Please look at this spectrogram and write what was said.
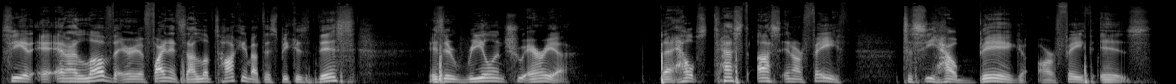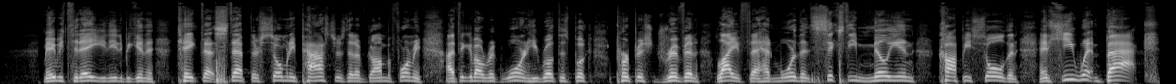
See, and I love the area of finance. I love talking about this because this is a real and true area that helps test us in our faith to see how big our faith is. Maybe today you need to begin to take that step. There's so many pastors that have gone before me. I think about Rick Warren. He wrote this book, Purpose Driven Life, that had more than 60 million copies sold. And, and he went back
